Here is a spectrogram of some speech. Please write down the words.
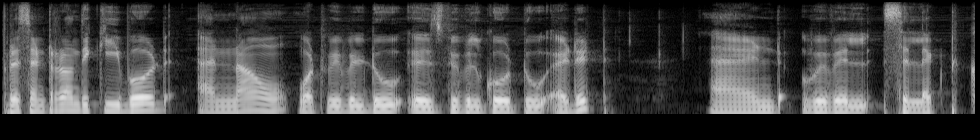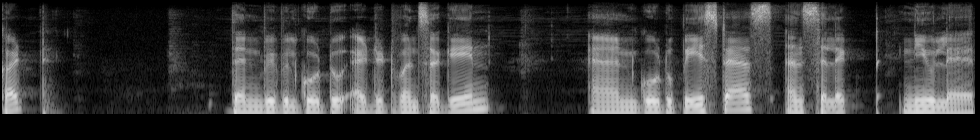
Press enter on the keyboard and now what we will do is we will go to edit and we will select cut. Then we will go to edit once again and go to paste as and select new layer.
